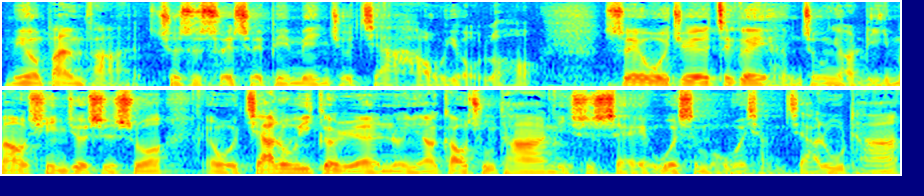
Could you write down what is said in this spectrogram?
没有办法，就是随随便便就加好友了哈。所以我觉得这个也很重要，礼貌性就是说，诶，我加入一个人，你要告诉他你是谁，为什么我会想加入他。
